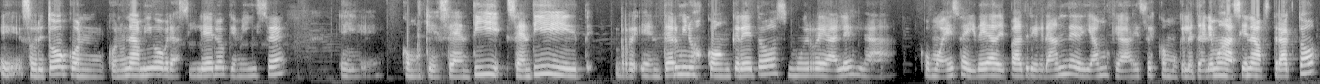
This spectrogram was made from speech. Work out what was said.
eh, sobre todo con, con un amigo brasilero que me hice, eh, como que sentí, sentí en términos concretos, muy reales, la, como esa idea de patria grande, digamos, que a veces como que la tenemos así en abstracto.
